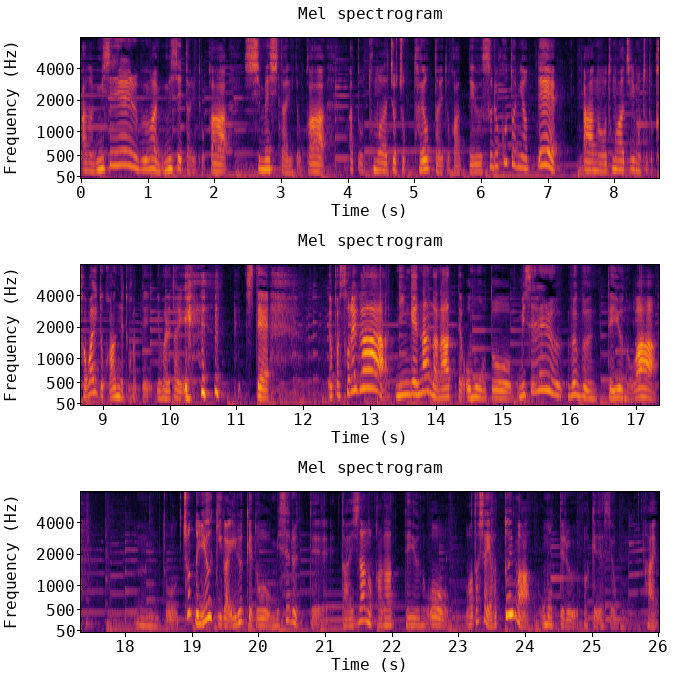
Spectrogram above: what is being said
あの見せれる分は見せたりとか示したりとかあと友達をちょっと頼ったりとかっていうすることによってあの友達にもちょっと可愛いとこあんねとかって言われたり してやっぱそれが人間なんだなって思うと見せれる部分っていうのはうんとちょっと勇気がいるけど見せるって大事なのかなっていうのを私はやっと今思ってるわけですよ。はい、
